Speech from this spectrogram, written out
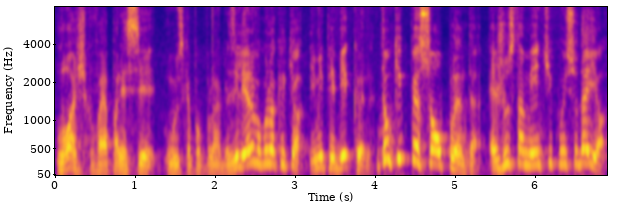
lógico, vai aparecer música popular brasileira, eu vou colocar aqui, ó, MPB cana. Então, o que, que o pessoal planta? É justamente com isso daí, ó,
